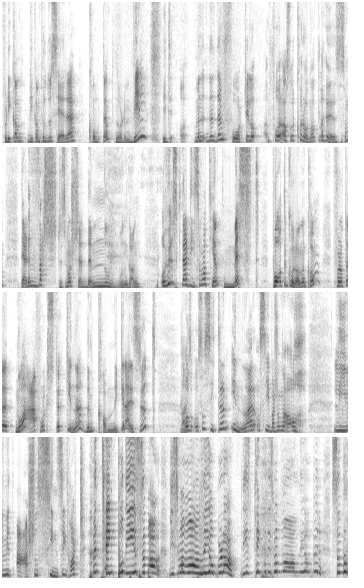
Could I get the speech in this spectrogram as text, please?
for de kan, de kan produsere content når de vil. De, men den, de får, å, får altså korona til å høres ut som det er det verste som har skjedd dem noen gang. Og husk, det er de som har tjent mest på at koronaen kom. For at det, nå er folk stuck inne. De kan ikke reise ut. Og, og så sitter de inne der og sier bare sånn Åh, livet mitt er så sinnssykt hardt. Men tenk på de som har, de som har vanlige jobber, da! De, tenk på de som har vanlige jobber! Som må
